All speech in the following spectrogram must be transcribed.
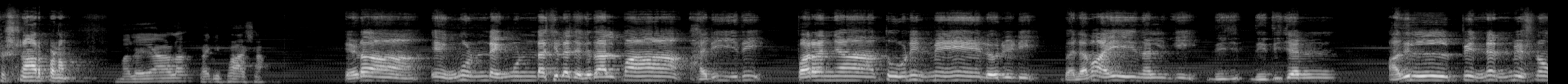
കൃഷ്ണാർപ്പണം. മലയാള പരിഭാഷ. എടാ എങ്ങുണ്ടെങ്ങുണ്ടഖില ജഗതാത്മാ ഹരീതി പറഞ്ഞ തൂണിന്മേലൊരിടി ബലമായി നൽകി ദിതിജൻ അതിൽ പിന്നൻ വിഷ്ണു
